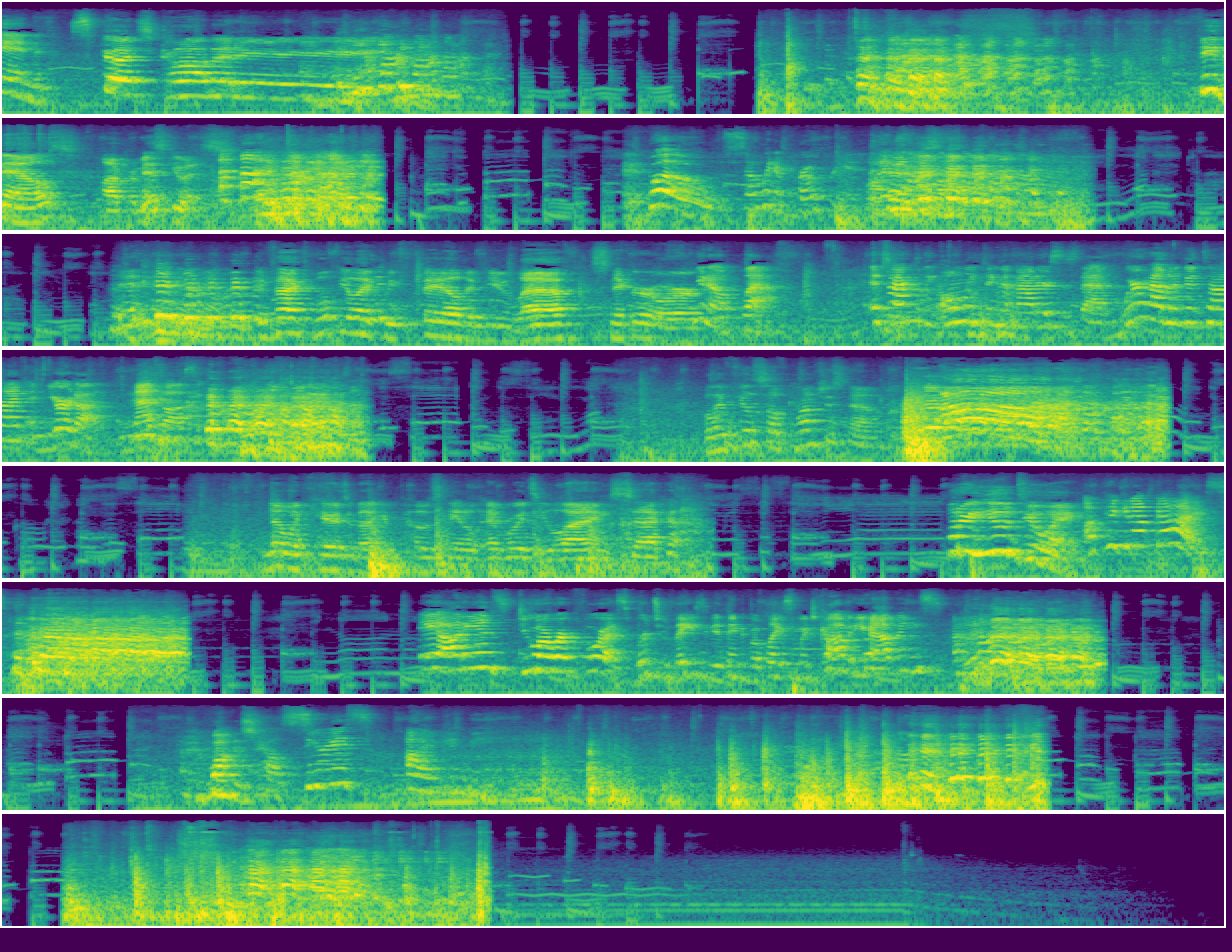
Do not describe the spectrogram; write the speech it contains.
in Sketch comedy! Females are promiscuous. Whoa, so inappropriate. In fact, we'll feel like we failed if you laugh, snicker, or You know, laugh. In fact, the only thing that matters is that we're having a good time and you're not. And that's awesome. well, I feel self-conscious now. No one cares about your postnatal hemorrhoids, you lying sack. What are you doing? I'm picking up guys. hey, audience, do our work for us. We're too lazy to think of a place in which comedy happens. Watch how serious I can be.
